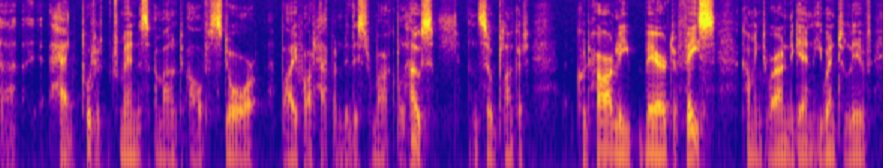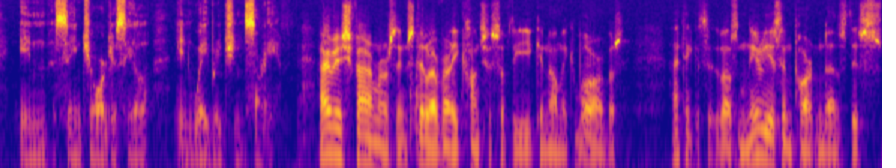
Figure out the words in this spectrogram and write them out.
uh, had put a tremendous amount of store by what happened in this remarkable house. And so Plunkett could hardly bear to face coming to Ireland again. He went to live in St George's Hill in Weybridge in Surrey. Irish farmers still are very conscious of the economic war, but I think it wasn't nearly as important as this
